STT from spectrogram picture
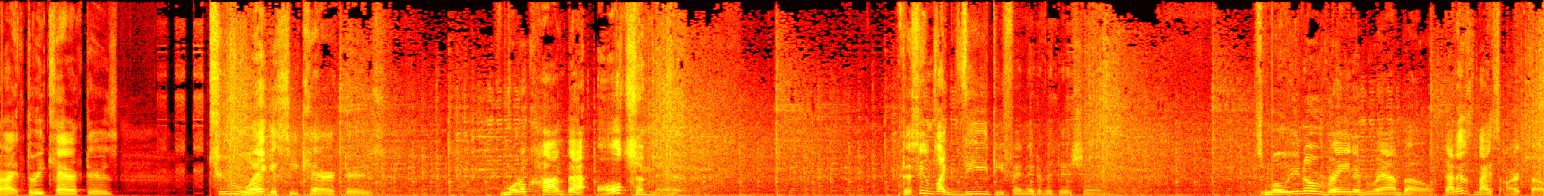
Alright, three characters. Two legacy characters. Mortal Kombat Ultimate. This seems like the definitive edition. It's Mileena, Rain, and Rambo. That is nice art though.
